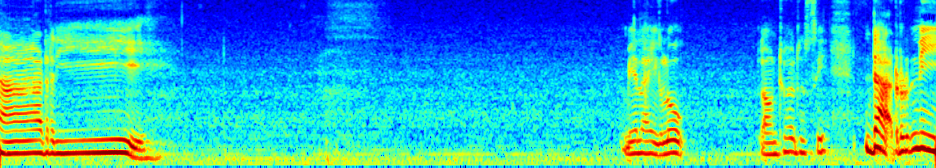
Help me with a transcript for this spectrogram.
นารี มีอะไรอีกลูก ลองช่วยดูสิดารุณี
